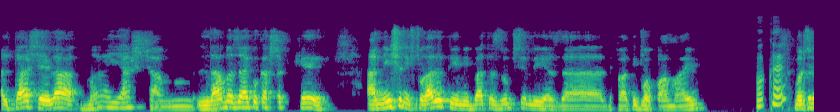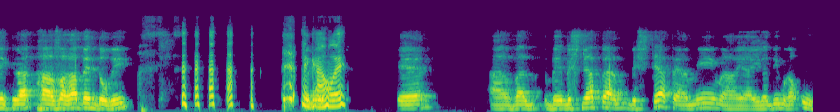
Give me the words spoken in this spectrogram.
עלתה השאלה, מה היה שם? למה זה היה כל כך שקט? אני שנפרדתי מבת הזוג שלי, אז uh, נפרדתי כבר פעמיים, אוקיי, מה שנקרא העברה בין דורית, לגמרי. כן, אבל בשני הפעם, בשתי הפעמים הילדים ראו,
